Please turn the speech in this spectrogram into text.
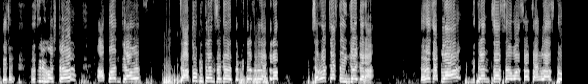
दुसरी गोष्ट आपण ज्यावेळेस जातो मित्रांसंग तर मित्रांसंग जाताना सर्वात जास्त एन्जॉय करा. तरच आपला मित्रांचा सहवास हा चांगला असतो.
